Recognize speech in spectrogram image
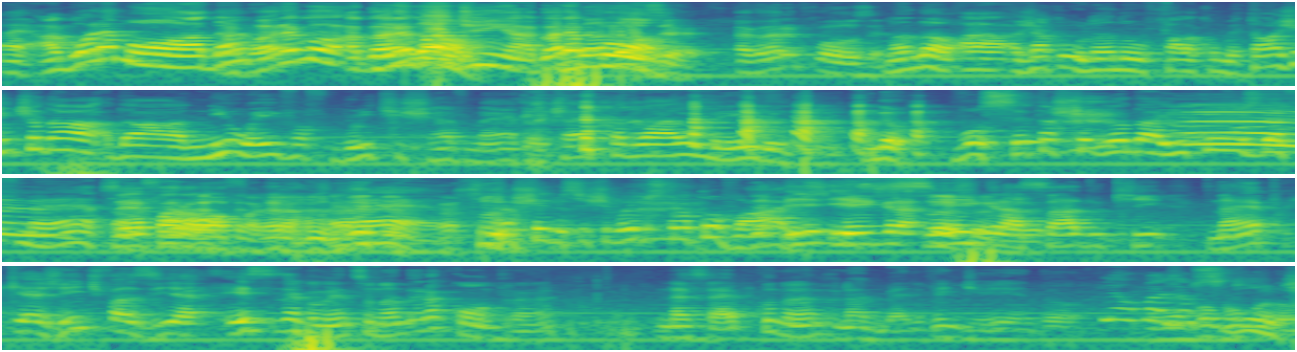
é, agora é moda. Agora é, mo agora é Nandão, modinha, agora é Nandão. poser. Agora é poser. Nandão, a- já que o Nando fala com metal, a gente é da, da New Wave of British Heavy Metal, a gente é a época do Iron Maiden, entendeu? Você tá chegando aí com os Death Metal. Você é farofa, já. É, você já chegou, você chegou aí com os Stratovarius. E, e é, engra- e é engraçado que na época que a gente fazia esses argumentos, o Nando era contra, né? Nessa época o Nando, né? Velho vendido. Não, mas é o seguinte,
